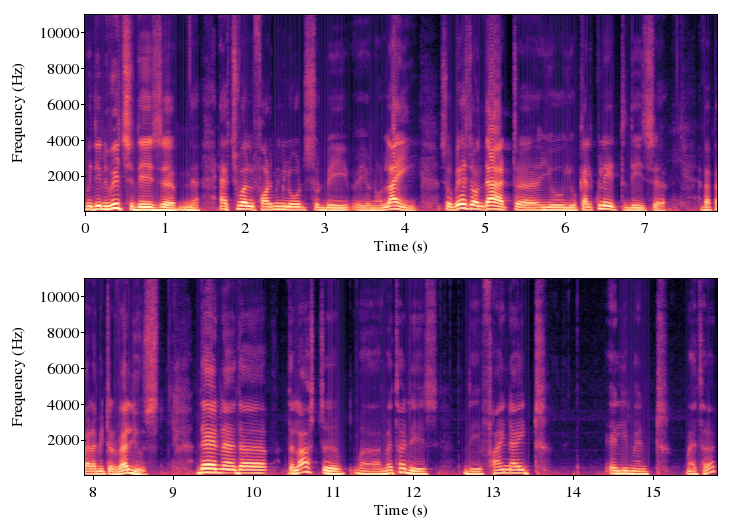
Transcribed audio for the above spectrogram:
within which these uh, actual forming loads should be you know lying. So, based on that you, you calculate these parameter values. Then the, the last method is the finite element method.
